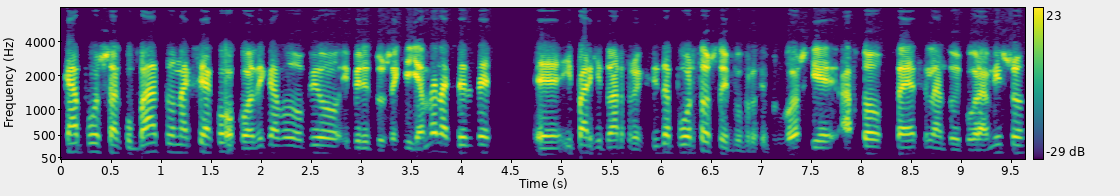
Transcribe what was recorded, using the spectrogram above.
κάπως ακουμπά τον αξιακό κώδικα από το οποίο υπηρετούσα. Και για μένα, ξέρετε, ε, υπάρχει το άρθρο 60 που ορθώς το είπε ο Πρωθυπουργός και αυτό θα ήθελα να το υπογραμμίσω.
